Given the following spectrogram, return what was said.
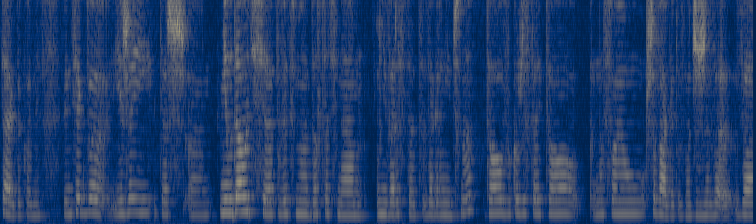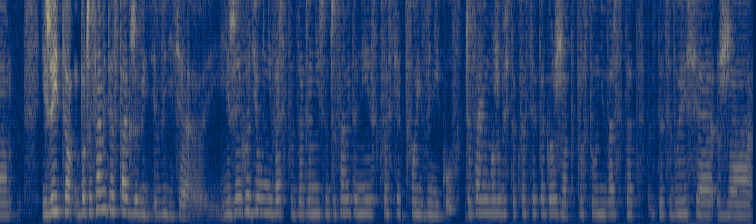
Tak, dokładnie. Więc jakby jeżeli też um, nie udało Ci się powiedzmy dostać na uniwersytet zagraniczny, to wykorzystaj to na swoją przewagę. To znaczy, że za, za jeżeli to, bo czasami to jest tak, że widzicie, jeżeli chodzi o uniwersytet zagraniczny, czasami to nie jest kwestia Twoich wyników. Czasami może być to kwestia tego, że po prostu uniwersytet zdecyduje się, że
